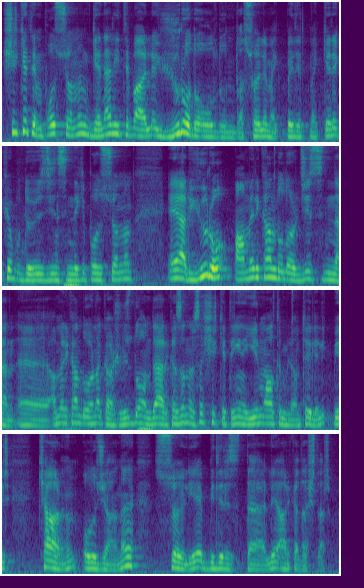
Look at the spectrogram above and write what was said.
Şirketin pozisyonunun genel itibariyle Euro'da olduğunu da söylemek, belirtmek gerekiyor. Bu döviz cinsindeki pozisyonun eğer Euro Amerikan doları cinsinden e, Amerikan dolarına karşı %10 değer kazanırsa şirketin yine 26 milyon TL'lik bir karının olacağını söyleyebiliriz değerli arkadaşlar.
